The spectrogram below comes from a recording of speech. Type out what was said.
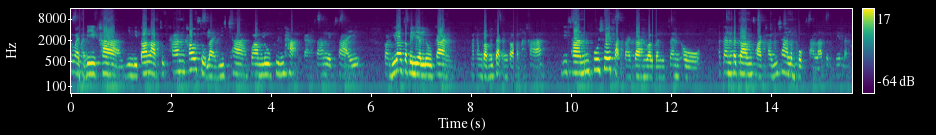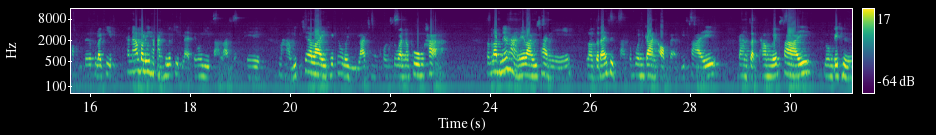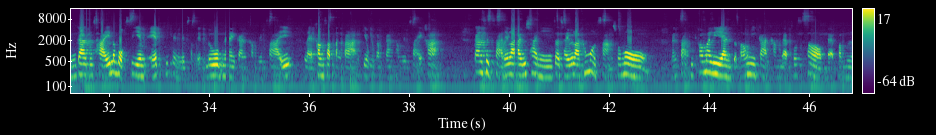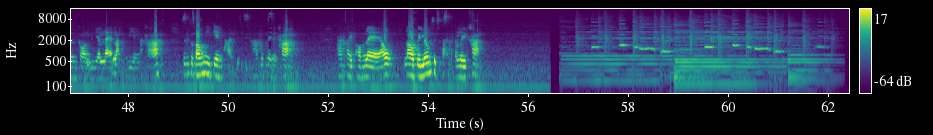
สวัสดีค่ะ ยินดีต้อนรับทุกท่านเข้าสู่รายวิชาความรู้พื้นฐานการสร้างเว็บไซต์ ก่อนที่เราจะไปเรียนรู้กัน มาทำความรู้จักกันก่อนนะคะ ดิฉันผู้ช่วยศาสตราจารย์วรนุจันโอ อาจารย์ประจำสาขาวิชาระบบสารสนเทศและคอมพิวเตอร์ธุรกิจ คณะบริหารธุรกิจและเทคโนโลยีสารสนเทศ มหาวิทยาลัยเทคโนโลยีราชมงคลสุวรรณภูมิค่ะสำหรับเนื้อหาในรายวิชานี้ เราจะได้ศึกษากระบวนการออกแบบเว็บไซต์ การจัดทำเว็บไซต์ รวมไปถึงการใช้ระบบ CMS ที่เป็นเว็บสำเร็จรูปในการทำเว็บไซต์ และคำศัพท์ต่างๆ เกี่ยวกับการทำเว็บไซต์ค่ะ การศึกษาในรายวิชานี้จะใช้เวลาทั้งหมด 3 ชั่วโมง นักศึกษาที่เข้ามาเรียนจะต้องมีการทำแบบทดสอบ แบบประเมินก่อนเรียนและหลังเรียนนะคะ ซึ่งจะต้องมีเกณฑ์ผ่าน 75%ค่ะ ถ้าใครพร้อมแล้ว เราไปเริ่มศึกษากันเลยค่ะ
